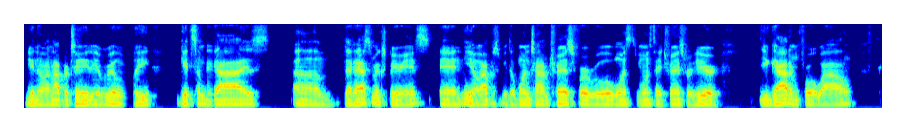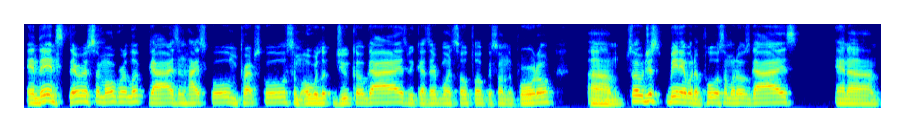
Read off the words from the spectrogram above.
you know, an opportunity to really get some guys um, that have some experience. And, you know, obviously with the one-time transfer rule, once once they transfer here, you got them for a while. And then there were some overlooked guys in high school and prep school, some overlooked JUCO guys because everyone's so focused on the portal. Um, so just being able to pull some of those guys, and um,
